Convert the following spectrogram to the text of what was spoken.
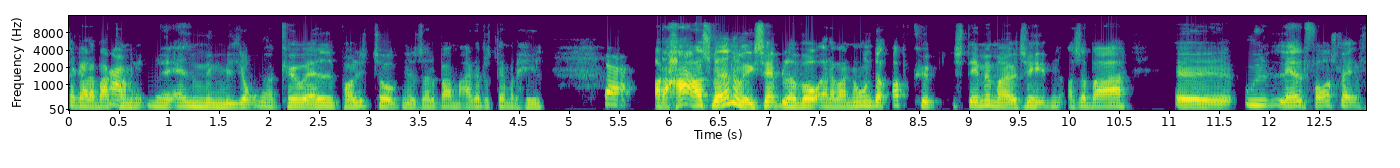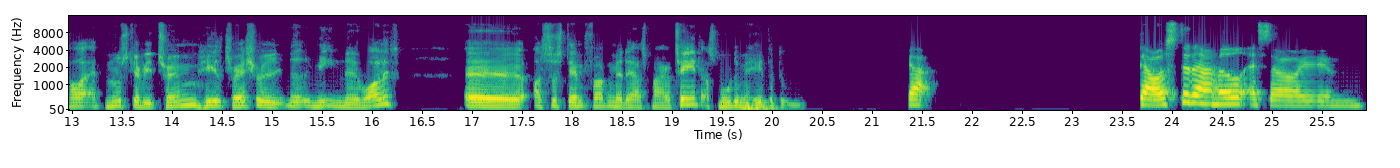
der kan der bare Nej. komme ind med alle mine millioner og købe alle polish tokens, så er det bare mig, der bestemmer det hele. Ja. Og der har også været nogle eksempler, hvor der var nogen, der opkøbte stemmemajoriteten, og så bare øh, ud, lavede et forslag for, at nu skal vi tømme hele treasury ned i min uh, wallet, øh, og så stemme for dem med deres majoritet og smutte med hele baduljen. Ja. Der er også det der med, altså, øhm,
